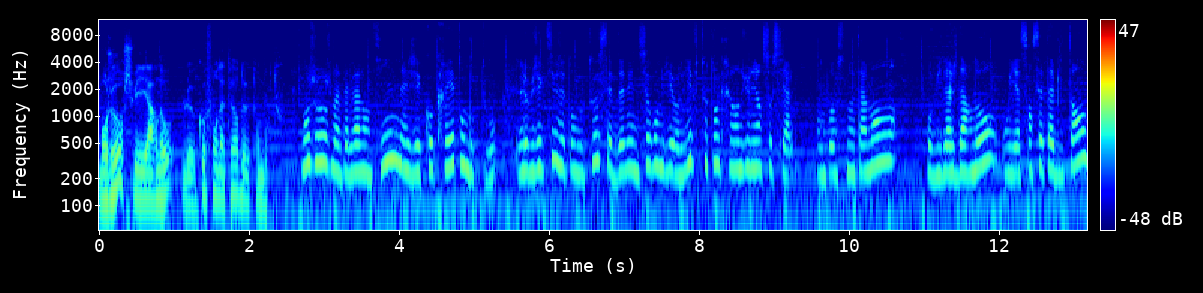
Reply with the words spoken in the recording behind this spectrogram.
Bonjour, je suis Arnaud, le cofondateur de Tombouctou. Bonjour, je m'appelle Valentine et j'ai co-créé Tombouctou. L'objectif de Tombouctou, c'est de donner une seconde vie au livre tout en créant du lien social. On pense notamment au village d'Arnaud, où il y a 107 habitants,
